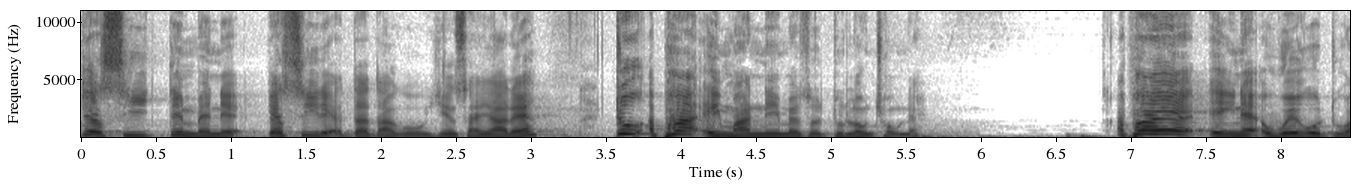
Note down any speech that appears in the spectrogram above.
ပျက်စီးတင့်ပဲနဲ့ပျက်စီးတဲ့အတ္တတာကိုရင်ဆိုင်ရတယ်။သူ့အဖအိမ်မှာနေမယ်ဆိုသူလုံခြုံတယ်။ အဖရဲ့အိမ်နဲ့အဝေးကိုသူက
